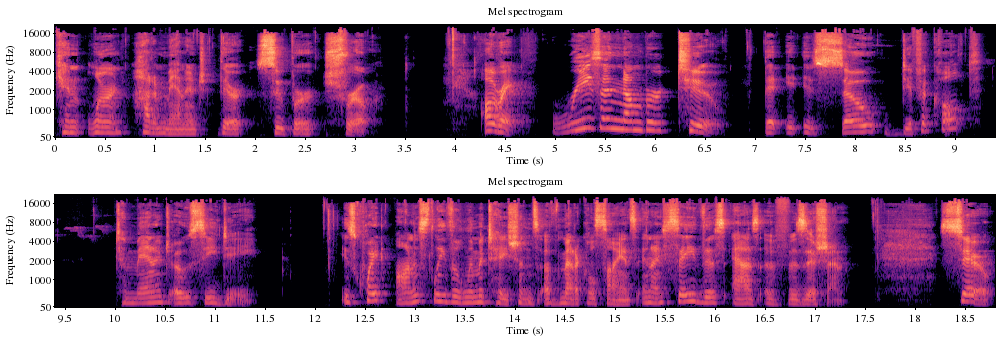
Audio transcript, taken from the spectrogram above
can learn how to manage their super shrew. All right, reason number two that it is so difficult to manage OCD is quite honestly the limitations of medical science. And I say this as a physician. So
